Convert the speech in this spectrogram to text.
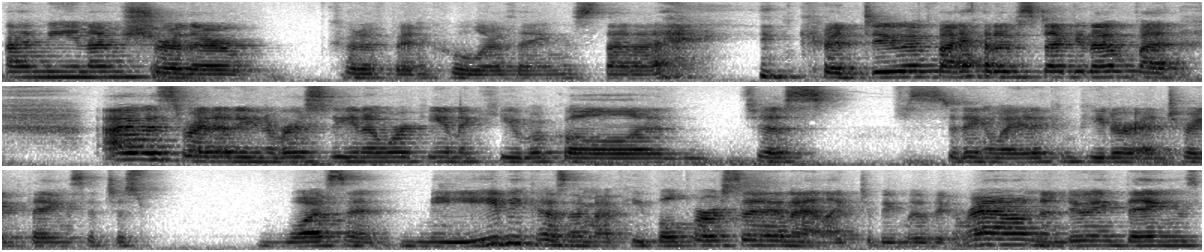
I mean, I'm sure there could have been cooler things that I could do if I had have stuck it out, but I was right out of university, you know, working in a cubicle and just sitting away at a computer entering things. It just wasn't me because I'm a people person. I like to be moving around and doing things.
